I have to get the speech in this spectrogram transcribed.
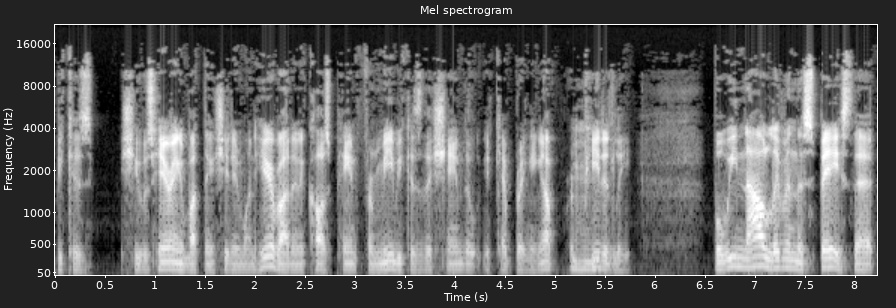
because she was hearing about things she didn't want to hear about, and it caused pain for me because of the shame that it kept bringing up repeatedly. But we now live in the space that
